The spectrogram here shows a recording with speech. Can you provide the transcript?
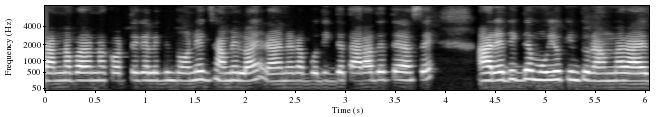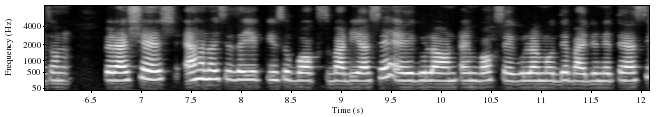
রান্না বান্না করতে গেলে কিন্তু অনেক ঝামেলা হয়। রায়নারা দিক দিয়ে তারা দিতে আছে, আর এদিক দিয়ে মুইও কিন্তু রান্নার আয়োজন প্রায় শেষ। এখন হয়েছে যে কিছু বক্স বাড়ি আছে, এইগুলা অন টাইম বক্স এগুলার মধ্যে বাইরে নিতে আসি,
